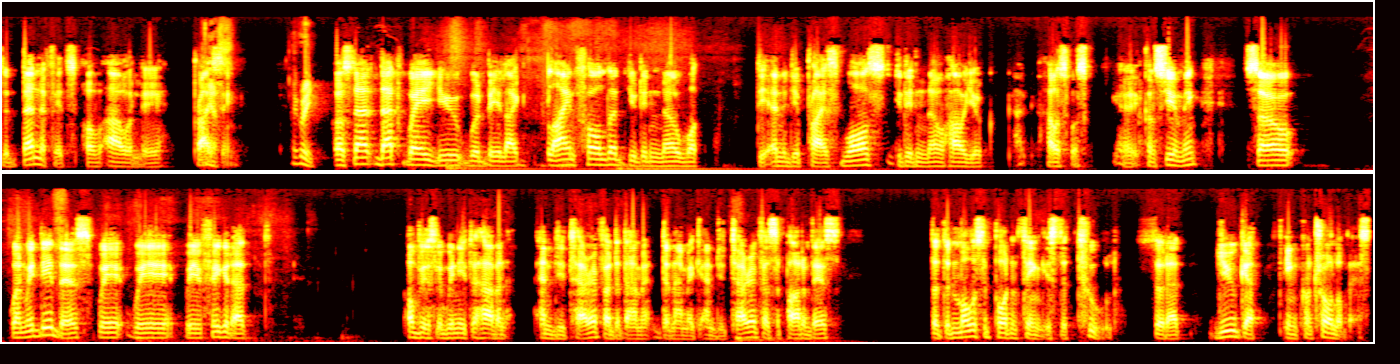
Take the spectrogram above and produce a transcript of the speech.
the benefits of hourly pricing. Yes. Agree. Because that that way you would be like blindfolded. You didn't know what the energy price was. You didn't know how your house was uh, consuming. So when we did this, we we we figured out Obviously, we need to have an energy tariff, a dynamic energy tariff as a part of this. But the most important thing is the tool so that you get in control of this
